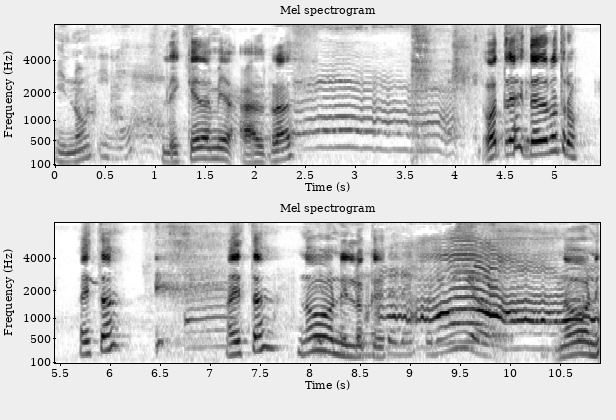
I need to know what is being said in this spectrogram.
Y no, y no. le queda, mira, al ras. Otra, del otro. Ahí está. Ahí está. No, Es ni lo que. No, ni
